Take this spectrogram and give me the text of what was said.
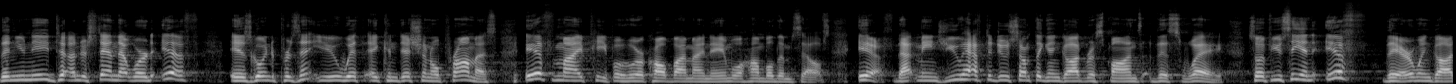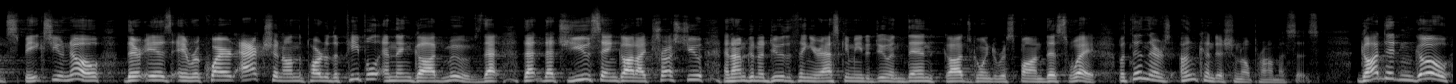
then you need to understand that word if is going to present you with a conditional promise. If my people who are called by my name will humble themselves. If, that means you have to do something and God responds this way. So if you see an if there when God speaks, you know there is a required action on the part of the people, and then God moves. That, that, that's you saying, God, I trust you, and I'm going to do the thing you're asking me to do, and then God's going to respond this way. But then there's unconditional promises. God didn't go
